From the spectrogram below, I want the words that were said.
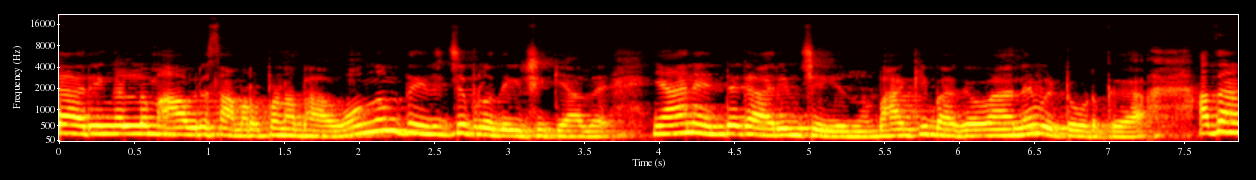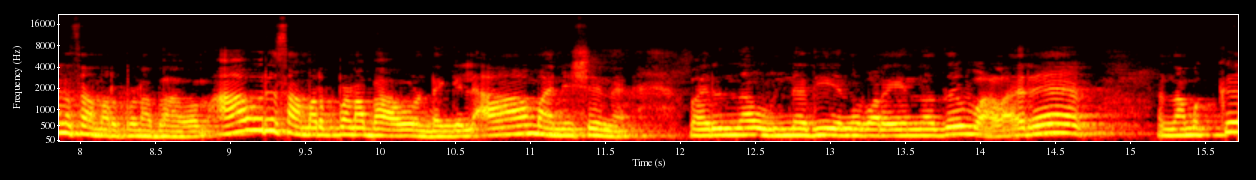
കാര്യങ്ങളിലും ആ ഒരു സമർപ്പണ ഭാവം ഒന്നും തിരിച്ച് പ്രതീക്ഷിക്കാതെ ഞാൻ എന്റെ കാര്യം ചെയ്യുന്നു. ബാക്കി ഭഗവാനെ വിട്ടുകൊടുക്കുക അതാണ് സമർപ്പണ ഭാവം. ആ ഒരു സമർപ്പണ ഭാവം ഉണ്ടെങ്കിൽ ആ മനുഷ്യന് വരുന്ന ഉന്നതി എന്ന് പറയുന്നത് വളരെ നമുക്ക്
